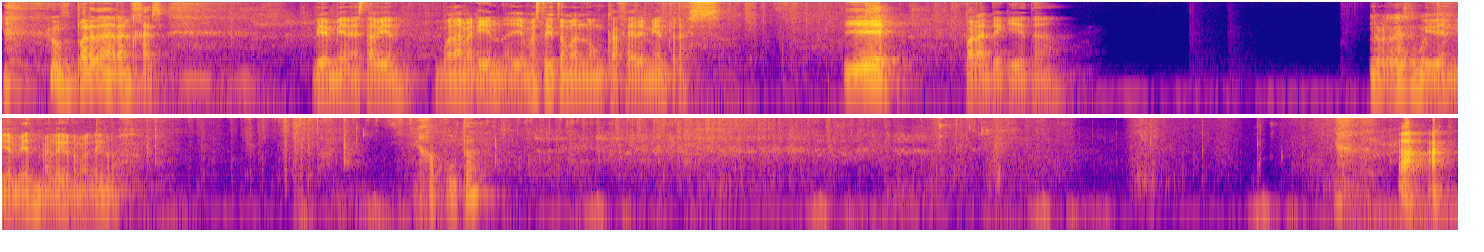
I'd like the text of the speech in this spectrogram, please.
un par de naranjas. Bien, bien, está bien. Buena merienda. Yo me estoy tomando un café de mientras. ¡Yeah! Párate quieta. La verdad es que muy bien, bien, bien. Me alegro, me alegro. Hija puta.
